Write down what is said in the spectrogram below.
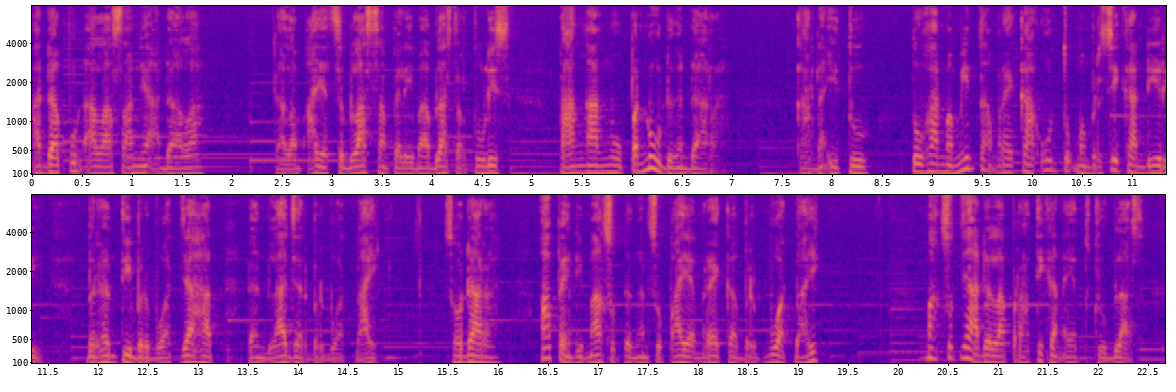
Adapun alasannya adalah dalam ayat 11 sampai 15 tertulis tanganmu penuh dengan darah. Karena itu Tuhan meminta mereka untuk membersihkan diri, berhenti berbuat jahat dan belajar berbuat baik. Saudara, apa yang dimaksud dengan supaya mereka berbuat baik? Maksudnya adalah perhatikan ayat 17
